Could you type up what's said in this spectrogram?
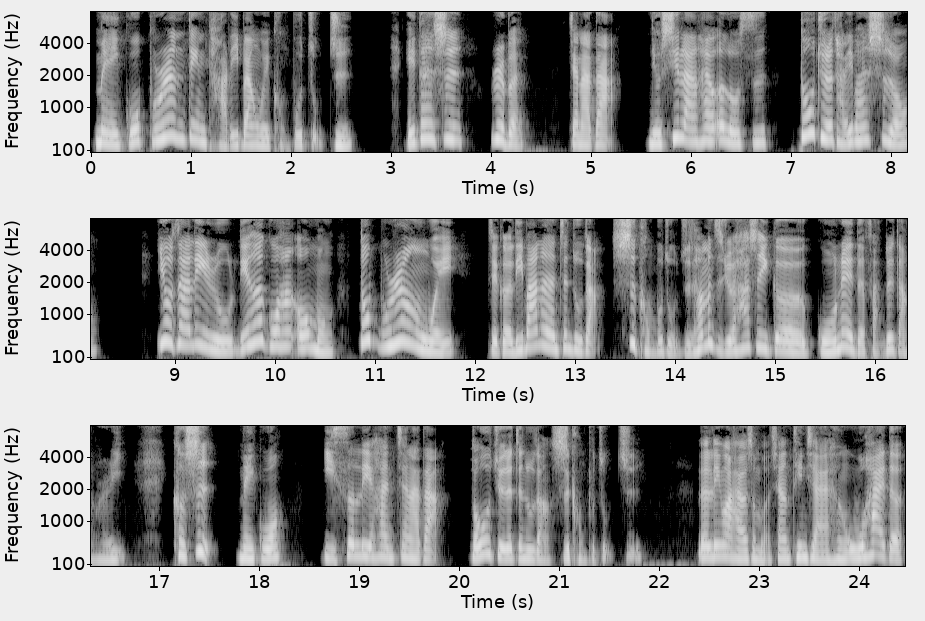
美国不认定塔利班为恐怖组织，诶，但是日本、加拿大、纽西兰还有俄罗斯都觉得塔利班是哦。又再例如，联合国和欧盟都不认为这个黎巴嫩的真主党是恐怖组织，他们只觉得它是一个国内的反对党而已。可是美国、以色列和加拿大都觉得真主党是恐怖组织。那另外还有什么？像听起来很无害的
